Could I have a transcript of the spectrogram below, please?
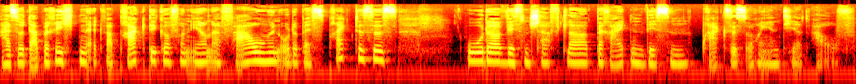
Also da berichten etwa Praktiker von ihren Erfahrungen oder Best Practices oder Wissenschaftler bereiten Wissen praxisorientiert auf.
